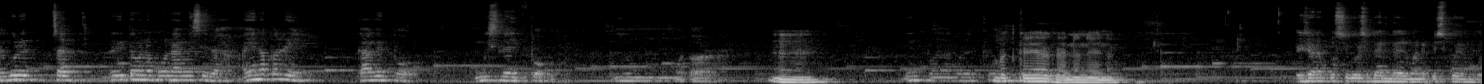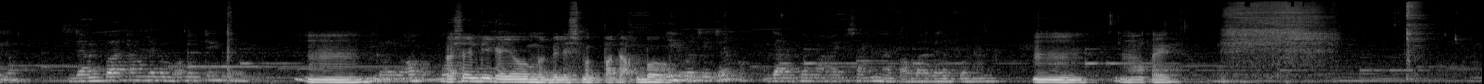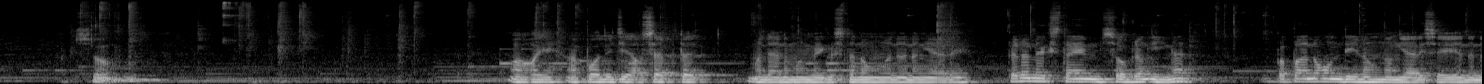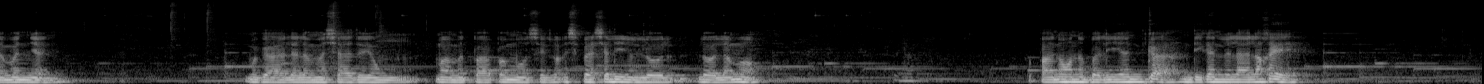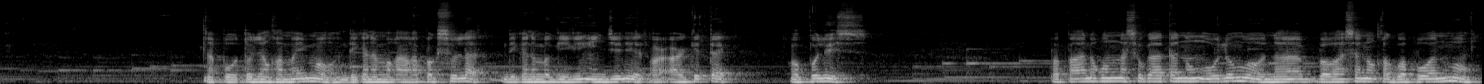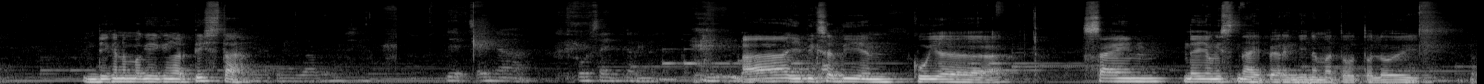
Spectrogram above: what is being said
nagulat, sa, nakita mo na po namin sila. Ayun na pala eh, kagad po, mislide po yung motor. Mm. Yun po, nagulat po. Ba't kaya ganun eh, no? Isa na po siguro sa dahil dahil manipis po yung gulong. Dami pa ata ang nagmukha dito. Mm. Basta hindi kayo mabilis magpatakbo. Hindi po dito. Dami po nakakita sa amin. Napakabagal lang po namin. Mm. Okay. So, okay. Apology accepted. Wala namang may gusto nung ano nangyari. Pero next time, sobrang ingat. Paano kung di lang nangyari sa iyo na naman yan? Mag-aalala masyado yung mama at papa mo, si lo- especially yung lol- lola mo. Paano kung nabalian ka, hindi ka nalalaki? Naputol yung kamay mo, hindi ka na makakapagsulat, hindi ka na magiging engineer or architect o police. Paano kung nasugatan ng ulo mo, na bawasan ng kagwapuan mo? Hindi ka na magiging artista. Hindi, sa'yo na, puro side car na lang. Ah, ibig sabihin, kuya, sign na yung sniper hindi na matutuloy.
